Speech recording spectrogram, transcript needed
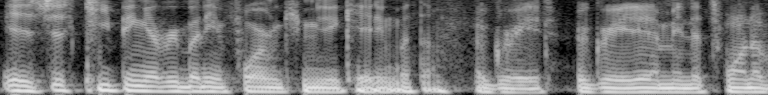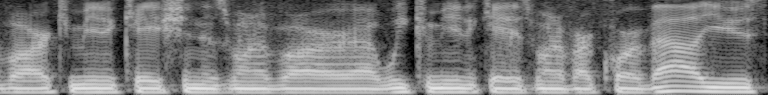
is just keeping everybody informed communicating with them. Agreed. Agreed. I mean, it's one of our communication is one of our uh, we communicate is one of our core values.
